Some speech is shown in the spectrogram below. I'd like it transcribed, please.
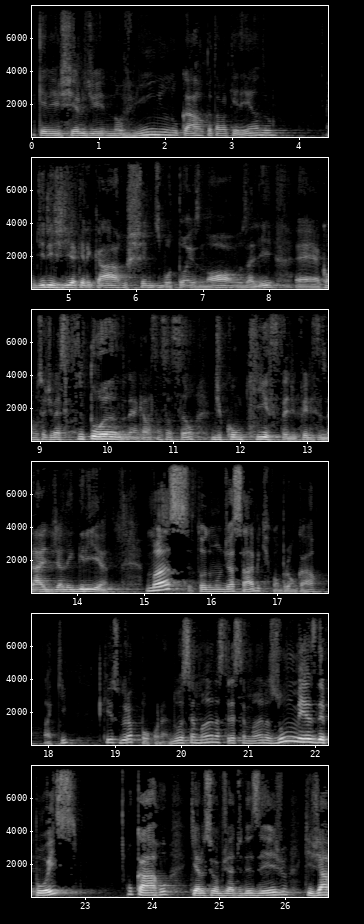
aquele cheiro de novinho no carro que eu estava querendo, dirigi aquele carro cheio dos botões novos ali, é, como se eu estivesse flutuando, né? Aquela sensação de conquista, de felicidade, de alegria. Mas todo mundo já sabe que comprou um carro aqui, que isso dura pouco, né? Duas semanas, três semanas, um mês depois o carro, que era o seu objeto de desejo, que já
